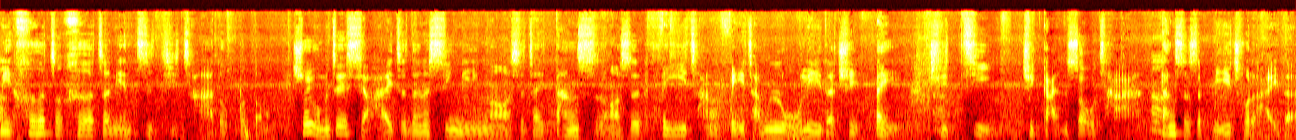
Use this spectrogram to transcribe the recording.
你喝着喝着连自己茶都不懂。所以我们这些小孩子的心灵哦，是在当时哦是非常非常努力的去背、去记、去感受茶。当时是逼出来的。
